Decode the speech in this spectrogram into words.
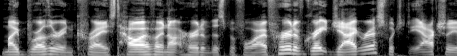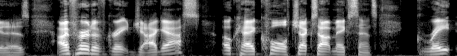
My brother in Christ. How have I not heard of this before? I've heard of Great Jagras, which actually it is. I've heard of Great Jagass. Okay, cool. Checks out. Makes sense. Great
